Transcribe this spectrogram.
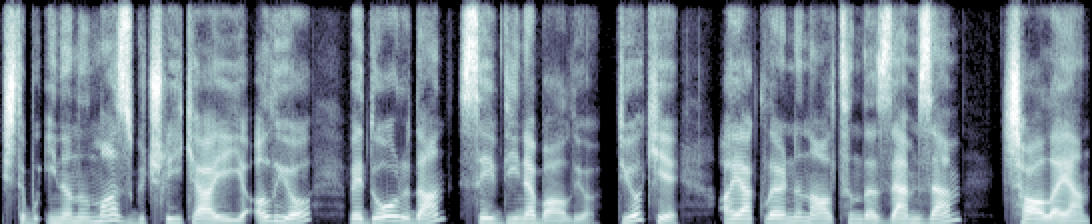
İşte bu inanılmaz güçlü hikayeyi alıyor ve doğrudan sevdiğine bağlıyor. Diyor ki, ayaklarının altında zemzem, çağlayan,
